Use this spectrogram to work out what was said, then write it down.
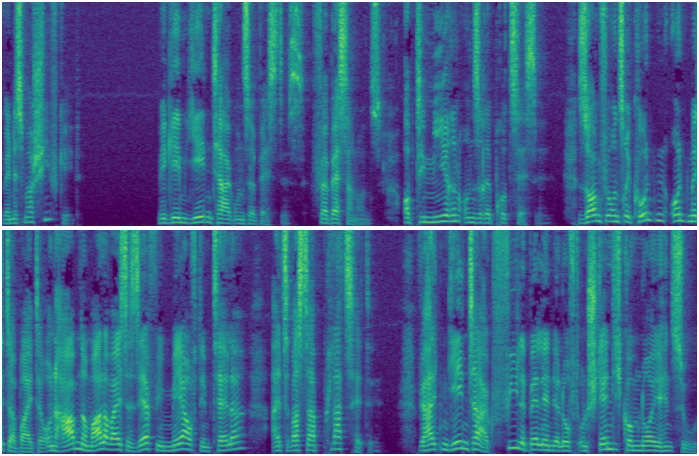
wenn es mal schief geht. Wir geben jeden Tag unser Bestes, verbessern uns, optimieren unsere Prozesse, sorgen für unsere Kunden und Mitarbeiter und haben normalerweise sehr viel mehr auf dem Teller, als was da Platz hätte. Wir halten jeden Tag viele Bälle in der Luft und ständig kommen neue hinzu.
